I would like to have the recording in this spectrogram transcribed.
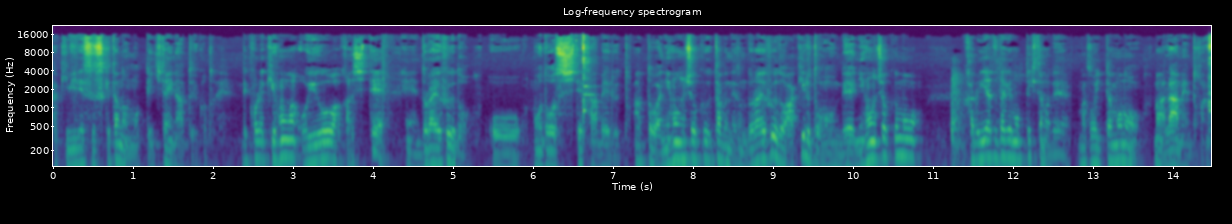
焚き火ですすけたのを持っていきたいなということで。で、これ基本はお湯を沸かして、え、ドライフードを戻して食べると。あとは日本食、多分ね、そのドライフード飽きると思うんで、日本食も軽いやつだけ持ってきたので、まあそういったものを、まあラーメンとかね、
